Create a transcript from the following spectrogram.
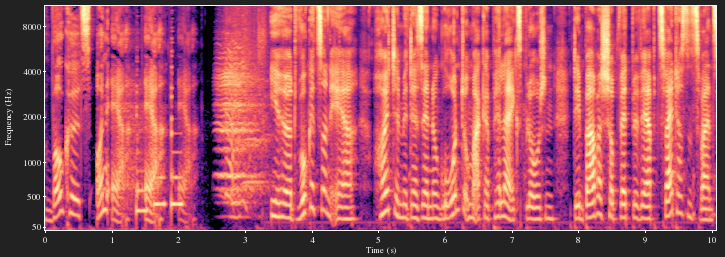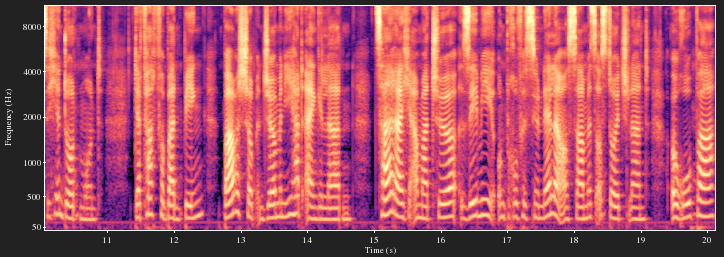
Vocals on Air. Air. Air. Ihr hört Vocals on Air, heute mit der Sendung rund um A Cappella Explosion, dem Barbershop-Wettbewerb 2020 in Dortmund. Der Fachverband Bing Barbershop in Germany hat eingeladen. Zahlreiche Amateur-, Semi- und professionelle Ensembles aus Deutschland, Europa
